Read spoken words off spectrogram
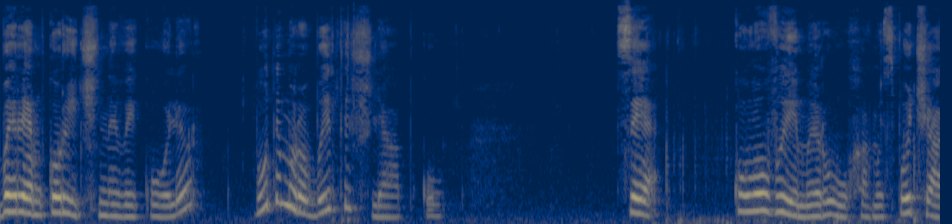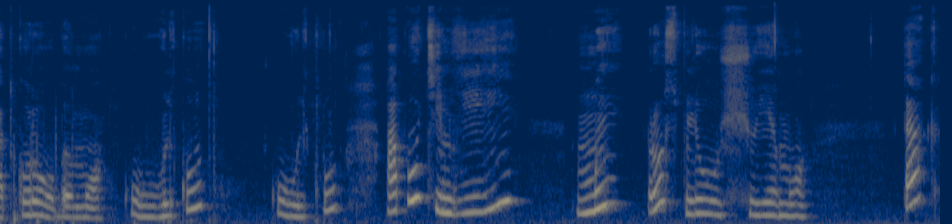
беремо коричневий кольор, будемо робити шляпку. Це коловими рухами спочатку робимо кульку, кульку, а потім її ми розплющуємо так,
